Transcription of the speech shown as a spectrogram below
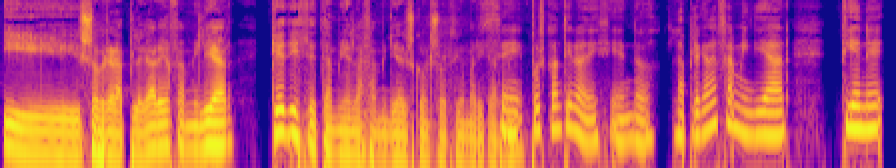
Y sobre la plegaria familiar, ¿qué dice también la familia del consorcio, Mari Carmen? Sí, pues continúa diciendo, la plegaria familiar tiene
